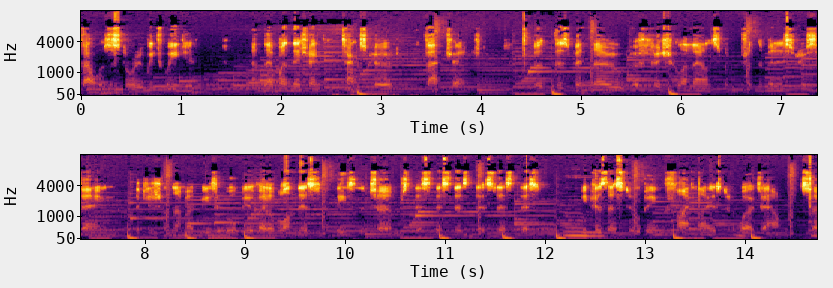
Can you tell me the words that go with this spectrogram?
that was a story which we did. And then when they changed the tax code, that changed. But there's been no official announcement from the ministry saying the digital nomad visa will be available on this, these are the terms, this, this, this, this, this, this, Mm. because they're still being finalised and worked out. So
